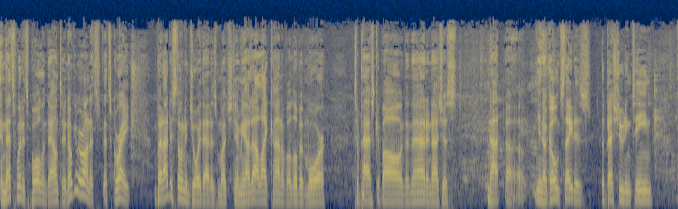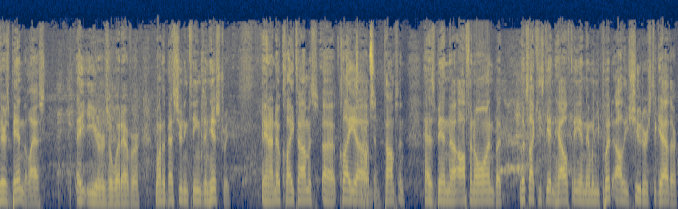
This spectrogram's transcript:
and that's what it's boiling down to. Don't get me wrong, that's that's great but I just don't enjoy that as much, Jimmy. I, I like kind of a little bit more to basketball and than that, and I just not. Uh, you know, Golden State is the best shooting team there's been the last eight years or whatever. One of the best shooting teams in history. And I know Clay Thomas, uh, Klay uh, Thompson. Thompson has been uh, off and on, but looks like he's getting healthy. And then when you put all these shooters together,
